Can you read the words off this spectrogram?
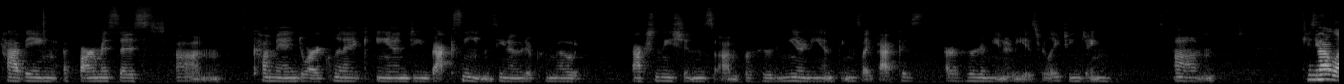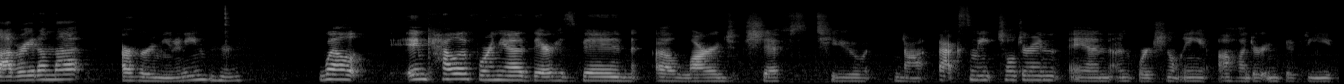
having a pharmacist um, come into our clinic and do vaccines, you know, to promote vaccinations um, for herd immunity and things like that, because our herd immunity is really changing. Um, Can you that- elaborate on that? our herd immunity. Mm-hmm. Well, in California, there has been a large shift to not vaccinate children, and unfortunately, 150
